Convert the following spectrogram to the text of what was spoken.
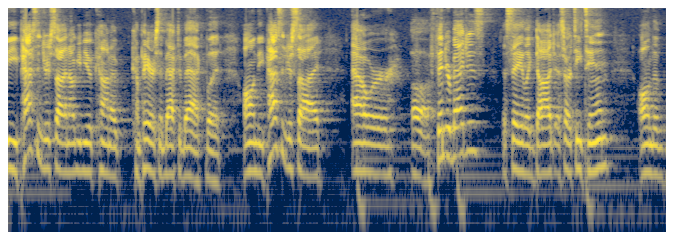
the passenger side, I'll give you a kind of comparison back to back, but on the passenger side, our uh, fender badges that say like Dodge SRT10 on the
